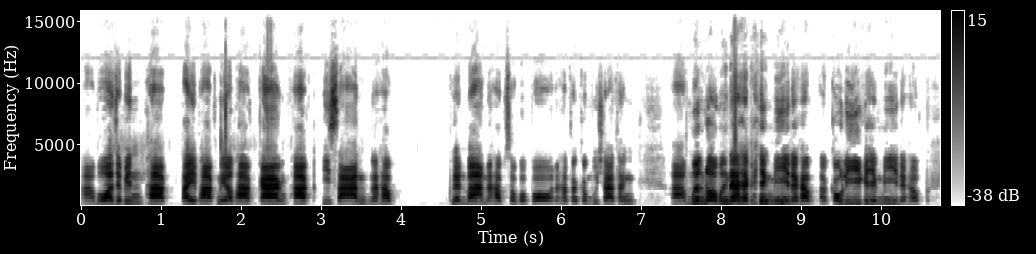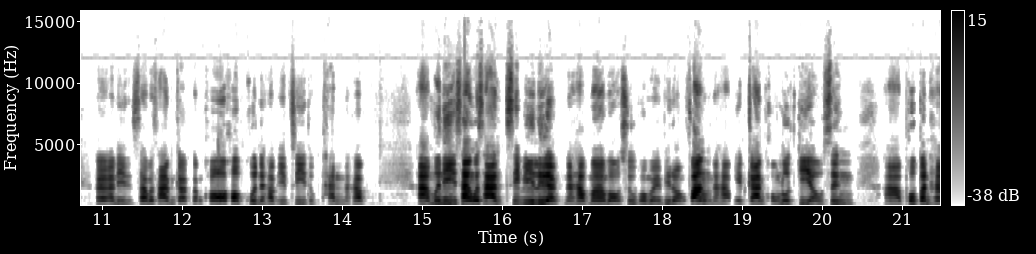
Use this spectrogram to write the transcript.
อ่าบ่ว่าจะเป็นภาคใต้ภาคเหนือภาคกลางภาคอีสานนะครับ เพื่อนบ้านนะครับสปปนะครับทั้งกัมพูชาทั้ง เมืองนอกเมืองหน้าก็ยังมีนะครับเกาหลีก็ยังมีนะครับอันนี้สร้างประสากับต้องขอขอบคุณนะครับ FC ทุกท่านนะครับเมื่อนี้สร้างประสาซีบีเรื่องนะครับมาบอกสู่พ่อแม่พี่น้องฟังนะครับ เหตุการณ์ของรถเกียว ซึ่งพบปัญหา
